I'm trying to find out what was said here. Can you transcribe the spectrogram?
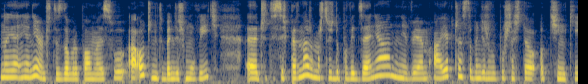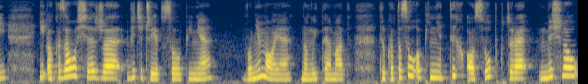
no ja, ja nie wiem, czy to jest dobry pomysł, a o czym ty będziesz mówić? E, czy ty jesteś pewna, że masz coś do powiedzenia? No nie wiem, a jak często będziesz wypuszczać te odcinki? I okazało się, że wiecie, czyje to są opinie? Bo nie moje na mój temat, tylko to są opinie tych osób, które myślą,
